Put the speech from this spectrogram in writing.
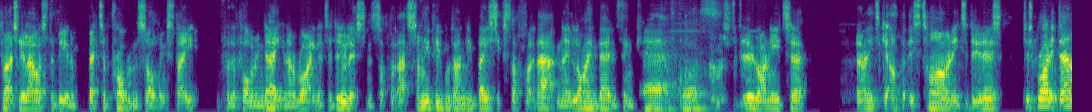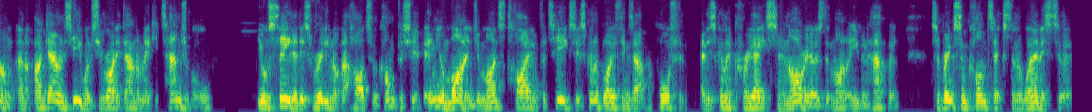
to actually allow us to be in a better problem solving state for the following day, you know, writing a to do list and stuff like that. So many people don't do basic stuff like that and they lie in bed and think, Yeah, of course. so much to do. I need to, I need to get up at this time. I need to do this. Just write it down, and I guarantee once you write it down and make it tangible, you'll see that it's really not that hard to accomplish it. But in your mind, your mind's tired and fatigued, so it's going to blow things out of proportion, and it's going to create scenarios that might not even happen. So bring some context and awareness to it.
